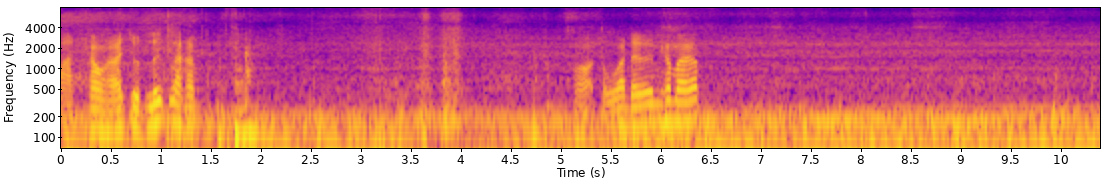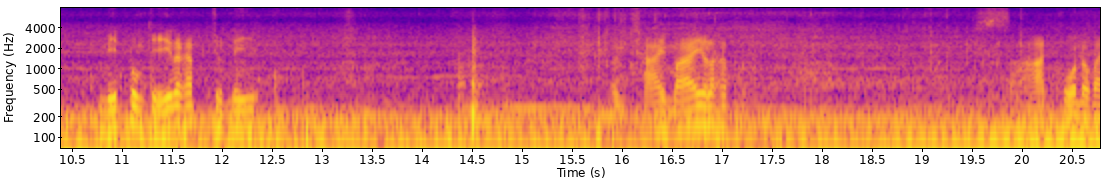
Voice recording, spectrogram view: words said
ปาดเข้าหาจุดลึกแล้วครับ เกาะตัวเดินเข้ามาครับ มิดปุงกีนะครับ จุดนี้ต้องใช้ไม้แล้วครับ สาดโคนออกไป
